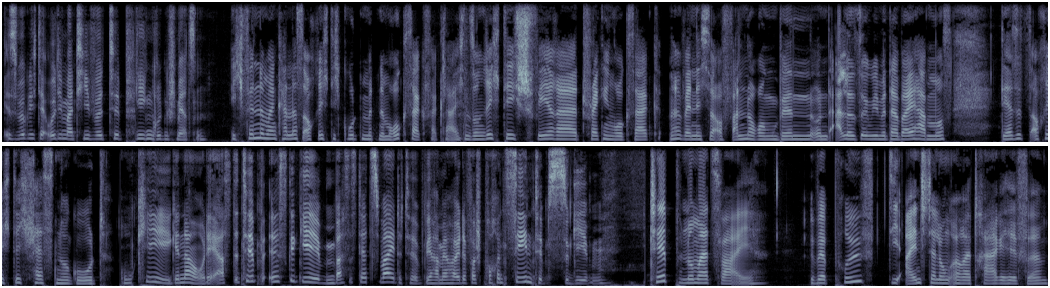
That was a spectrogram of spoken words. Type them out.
ist wirklich der ultimative Tipp gegen Rückenschmerzen. Ich finde, man kann das auch richtig gut mit einem Rucksack vergleichen. So ein richtig schwerer Trekking-Rucksack, ne, wenn ich so auf Wanderungen bin und alles irgendwie mit dabei haben muss. Der sitzt auch richtig fest, nur gut. Okay, genau. Der erste Tipp ist gegeben. Was ist der zweite Tipp? Wir haben ja heute versprochen, zehn Tipps zu geben. Tipp Nummer zwei. Überprüft die Einstellung eurer Tragehilfe.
